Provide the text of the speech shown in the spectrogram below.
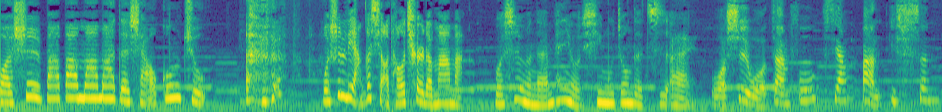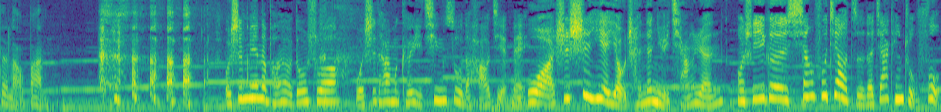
我是爸爸妈妈的小公主，我是两个小淘气儿的妈妈，我是我男朋友心目中的挚爱，我是我丈夫相伴一生的老伴。我身边的朋友都说我是他们可以倾诉的好姐妹。我是事业有成的女强人。我是一个相夫教子的家庭主妇。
